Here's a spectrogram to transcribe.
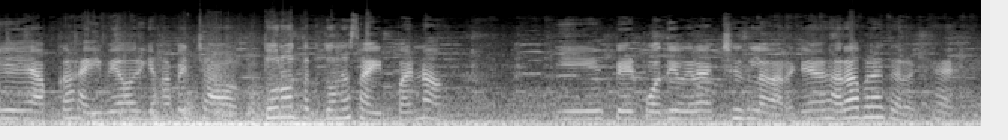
ये आपका हाईवे है और यहाँ पे चाहो दोनों तरफ़ दोनों साइड पर ना ये पेड़ पौधे वगैरह अच्छे से लगा रखे हैं हरा भरा कर रखा है।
